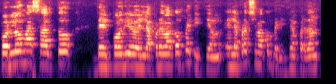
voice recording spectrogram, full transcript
por lo más alto del podio en la prueba competición, en la próxima competición, perdón,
